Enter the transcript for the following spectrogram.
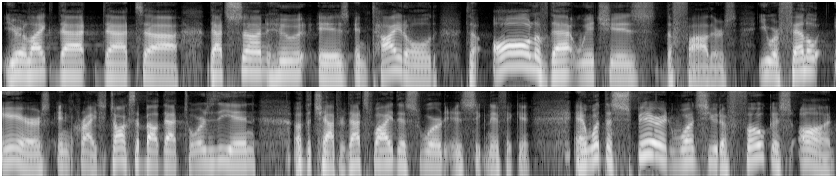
you're like that, that, uh, that son who is entitled to all of that which is the Father's. You are fellow heirs in Christ. He talks about that towards the end of the chapter. That's why this word is significant. And what the Spirit wants you to focus on,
